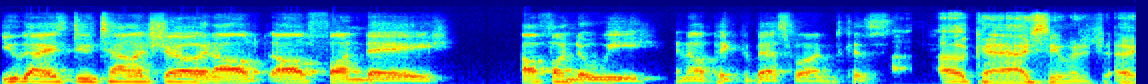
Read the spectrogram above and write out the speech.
you guys do talent show and I'll I'll fund a I'll fund a Wii and I'll pick the best one because Okay, I see what it. Uh,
